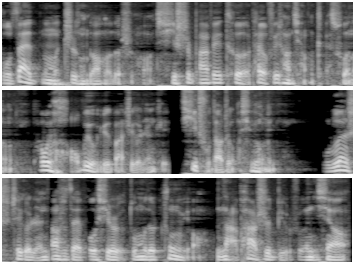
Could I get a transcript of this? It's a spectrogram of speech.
不再那么志同道合的时候，其实巴菲特他有非常强的改错能力，他会毫不犹豫的把这个人给剔除到整个系统里面。无论是这个人当时在伯希尔有多么的重要，哪怕是比如说你像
